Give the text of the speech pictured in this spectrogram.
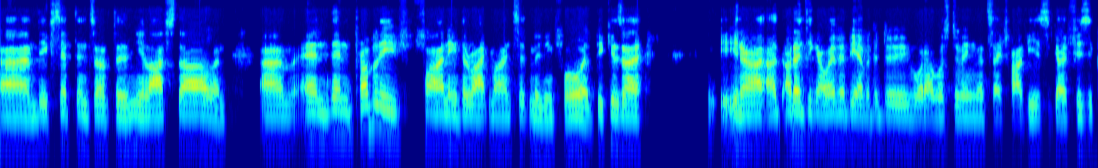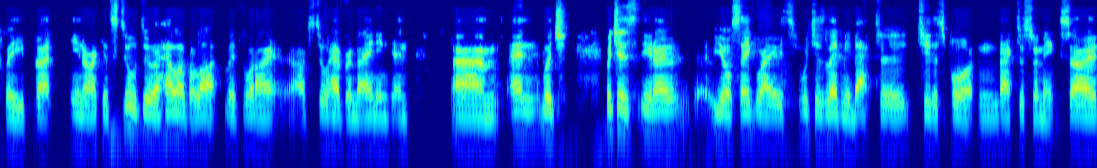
um, the acceptance of the new lifestyle, and um, and then probably finding the right mindset moving forward because I, you know, I, I don't think I'll ever be able to do what I was doing, let's say five years ago physically, but you know, I can still do a hell of a lot with what I I still have remaining, and um, and which which is you know your segue, which has led me back to to the sport and back to swimming. So,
